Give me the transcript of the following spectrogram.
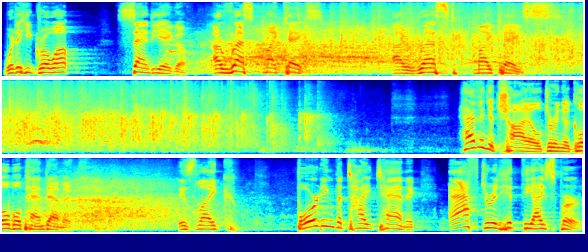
where did he grow up? San Diego. I rest my case. I rest my case. Having a child during a global pandemic is like boarding the Titanic after it hit the iceberg.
